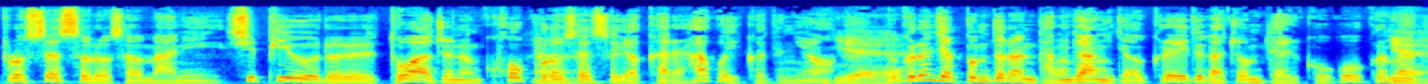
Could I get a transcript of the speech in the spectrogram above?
프로세서로서 많이 CPU를 도와주는 co 네. processor 역할을 하고 있거든요. 예. 그런 제품들은 당장 이제 업그레이드가 좀 될 거고 그러면 예.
